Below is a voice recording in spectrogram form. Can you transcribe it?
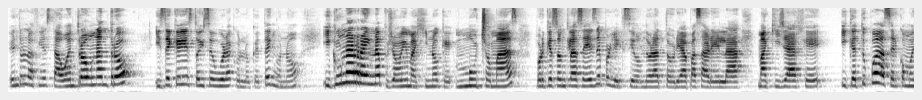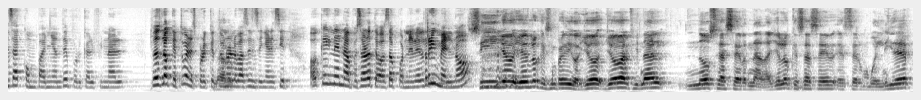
entro a la fiesta o entro a un antro y sé que estoy segura con lo que tengo, ¿no? Y con una reina, pues yo me imagino que mucho más, porque son clases de proyección, de oratoria, pasarela, maquillaje, y que tú puedas ser como ese acompañante, porque al final... Pues es lo que tú eres, porque tú no le vas a enseñar a decir, ok, nena, pues ahora te vas a poner el rímel, ¿no? Sí, yo, yo es lo que siempre digo. Yo, yo al final no sé hacer nada. Yo lo que sé hacer es ser un buen líder,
